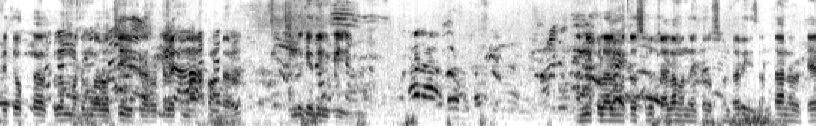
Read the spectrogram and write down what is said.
ప్రతి ఒక్క కులం మతం వారు వచ్చి ఇక్కడ రొట్టెలు అయితే మార్చుకుంటారు అందుకే దీనికి అన్ని కులాల మతస్థులు చాలా మంది అయితే వస్తుంటారు. ఇది సంతాన రొట్టె.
